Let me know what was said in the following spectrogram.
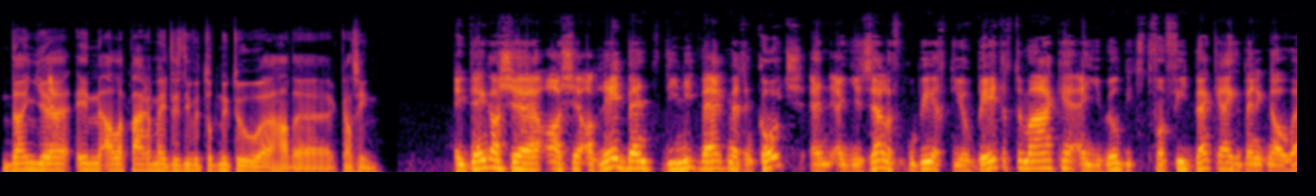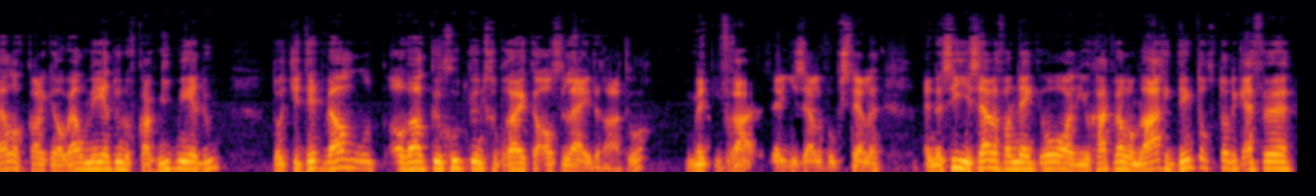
dan je Ja. in alle parameters die we tot nu toe eh, hadden kan zien. Ik denk als je, als je atleet bent die niet werkt met een coach en, en jezelf probeert je beter te maken en je wilt iets van feedback krijgen, ben ik nou wel of kan ik nou wel meer doen of kan ik niet meer doen, dat je dit wel al wel goed kunt gebruiken als leidraad hoor. Met die vragen jezelf ook stellen. En dan zie je zelf van denken, oh je gaat wel omlaag. Ik denk toch dat ik even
